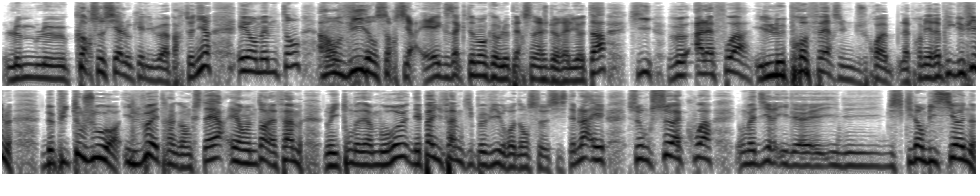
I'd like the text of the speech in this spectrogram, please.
le, le corps social auquel il veut appartenir, et en même temps a envie d'en sortir. Et exactement comme le personnage de Ray Liotta, qui veut à la fois, il le profère, c'est je crois la première réplique du film, depuis toujours, il veut être un gangster, et en même temps la femme dont il tombe amoureux n'est pas une femme qui peut vivre dans ce système-là. Et donc ce à quoi, on va dire, il, euh, ce qu'il ambitionne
